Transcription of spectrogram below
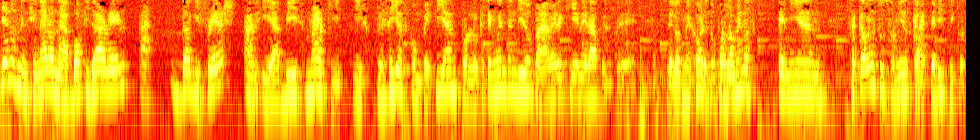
ya nos mencionaron a Buffy Darren, a Dougie Fresh y a Biz Markie y pues ellos competían por lo que tengo entendido para ver quién era pues de, de los mejores o por lo menos tenían sacaban sus sonidos característicos.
